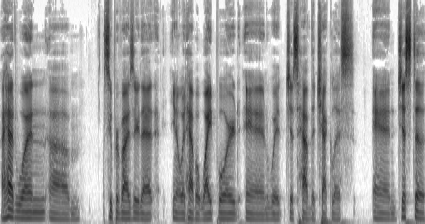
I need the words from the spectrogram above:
I had one um, supervisor that you know would have a whiteboard and would just have the checklist, and just the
